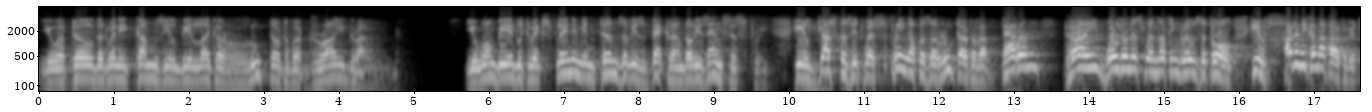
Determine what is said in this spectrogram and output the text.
you are told that when he comes, he'll be like a root out of a dry ground. You won't be able to explain him in terms of his background or his ancestry. He'll just as it were spring up as a root out of a barren, dry wilderness where nothing grows at all. He'll suddenly come up out of it.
